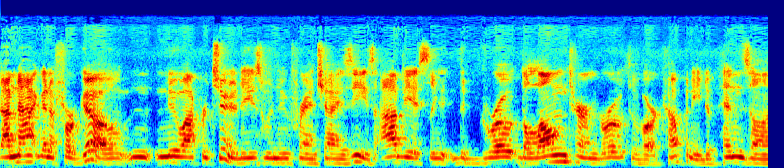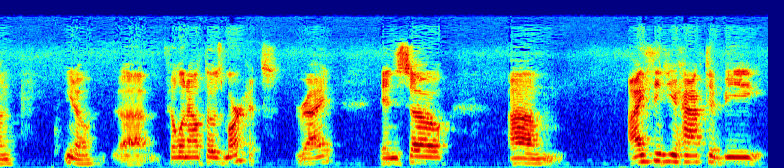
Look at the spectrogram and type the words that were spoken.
I'm not going to forego n- new opportunities with new franchisees. Obviously, the growth, the long-term growth of our company depends on, you know, uh, filling out those markets, right? And so, um, I think you have to be,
